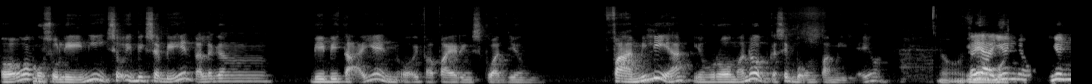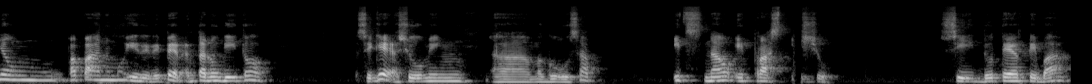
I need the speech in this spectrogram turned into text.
Oo, Mussolini. So, ibig sabihin, talagang bibitayin o ipa-firing squad yung family, ha? yung Romanov, kasi buong pamilya yon. Oo, Kaya yun yung, yun yung paano mo i-repair. Ang tanong dito, sige, assuming ah, mag-uusap, it's now a trust issue. Si Duterte ba,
